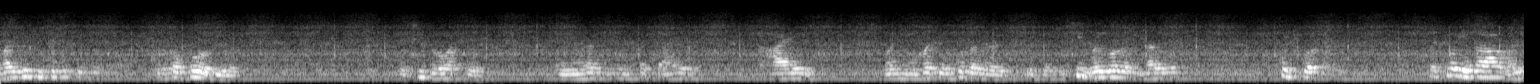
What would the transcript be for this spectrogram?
Bagi kita itu, kita pun dia. उसी दो वक्त नरक पचाए खाए, वही उनको तो को कुछ को तो ये भाई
